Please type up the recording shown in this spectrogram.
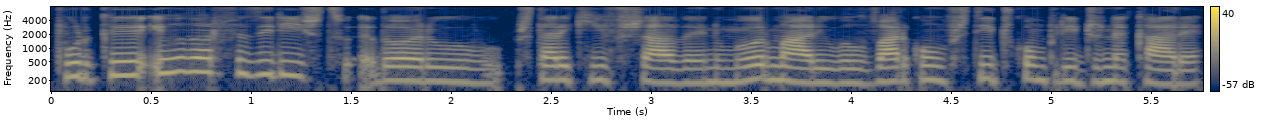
porque eu adoro fazer isto, adoro estar aqui fechada no meu armário a levar com vestidos compridos na cara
